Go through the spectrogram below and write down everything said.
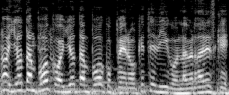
No, yo tampoco, yo tampoco, pero ¿qué te digo? La verdad es que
